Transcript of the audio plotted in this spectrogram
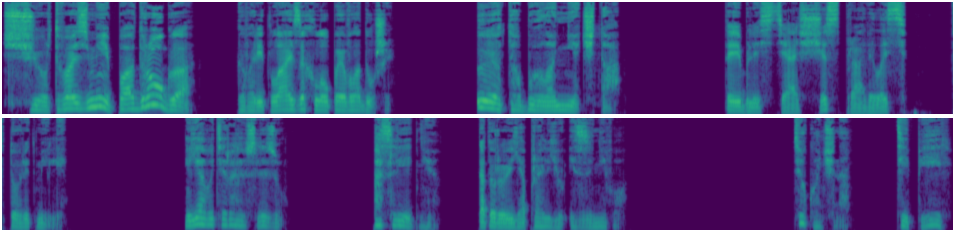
«Черт возьми, подруга!» — говорит Лайза, хлопая в ладоши. «Это было нечто!» «Ты блестяще справилась», — вторит Милли. Я вытираю слезу. Последнюю, которую я пролью из-за него. Все кончено. Теперь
